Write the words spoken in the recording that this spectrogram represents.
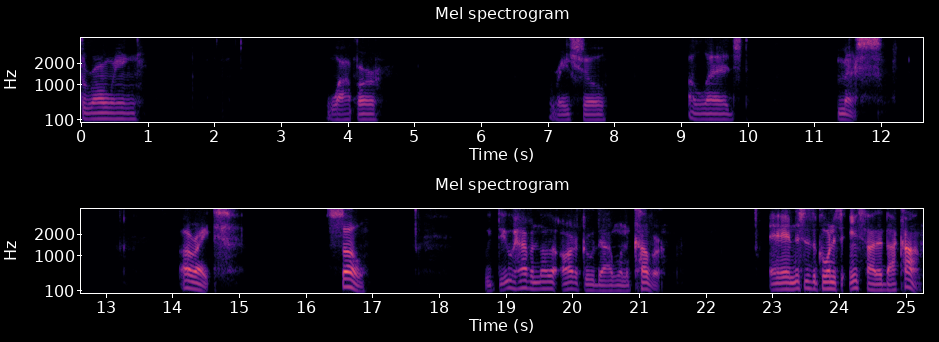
throwing Whopper racial alleged mess. All right. So, we do have another article that I want to cover. And this is according to insider.com.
